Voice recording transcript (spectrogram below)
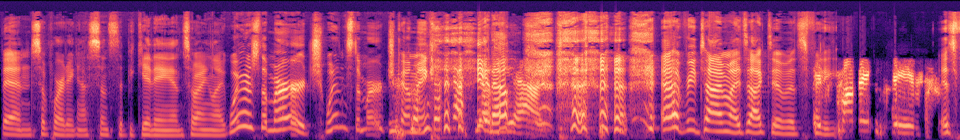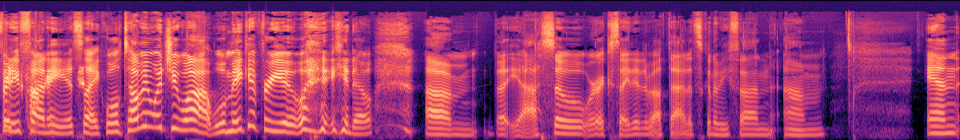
been supporting us since the beginning and so I'm like, where's the merch? When's the merch coming? you know? Every time I talk to him, it's pretty it's coming, Steve. It's pretty it's funny. Coming. It's like, well, tell me what you want. We'll make it for you, you know. Um, but yeah, so we're excited about that. It's gonna be fun. Um, and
